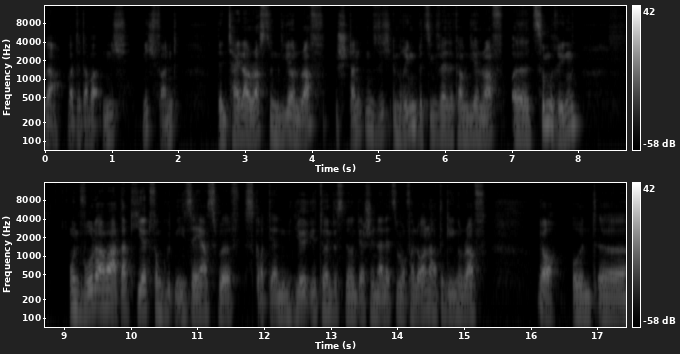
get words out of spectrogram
ja, wartet aber nicht, nicht fand. Denn Tyler Rust und Leon Ruff standen sich im Ring, beziehungsweise kam Leon Ruff äh, zum Ring und wurde aber attackiert vom guten Isaiah Swerve Scott, der nun hier geturnt ist ne, und der schon in der letzten Woche verloren hatte gegen Ruff. Ja, und äh,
